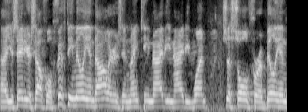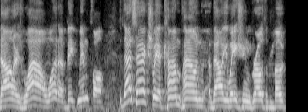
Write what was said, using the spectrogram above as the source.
Uh, you say to yourself, well, $50 million in 1990 91 just sold for a billion dollars. Wow, what a big windfall. But that's actually a compound valuation growth of about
